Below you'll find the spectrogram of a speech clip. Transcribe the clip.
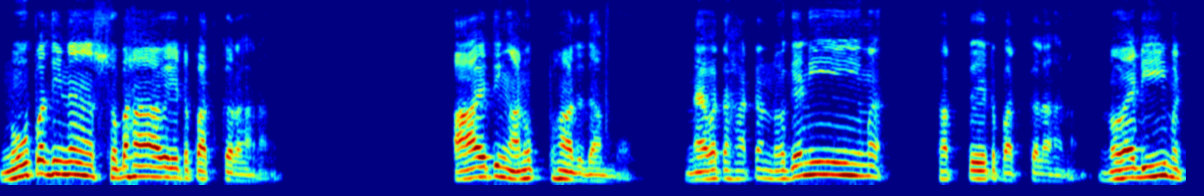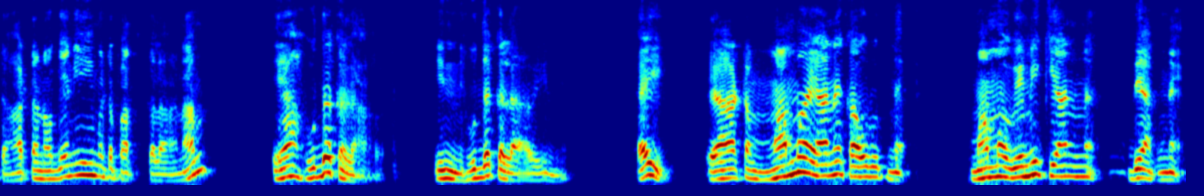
නූපදින ස්වභාවයට පත් කරානම්. ආයතින් අනුප්පාද දම්මෝ. නැවත හට නොගැනීම තත්ත්වයට පත් කලානම්. නොවැඩීමට හට නොගැනීමට පත් කලා නම් එයා හුද කලාව ඉන්න හුද කලාව ඉන්නේ. ඇයි එයාට මම යන කවුරුත් නෑ. මම වෙමි කියන්න දෙයක් නෑ.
